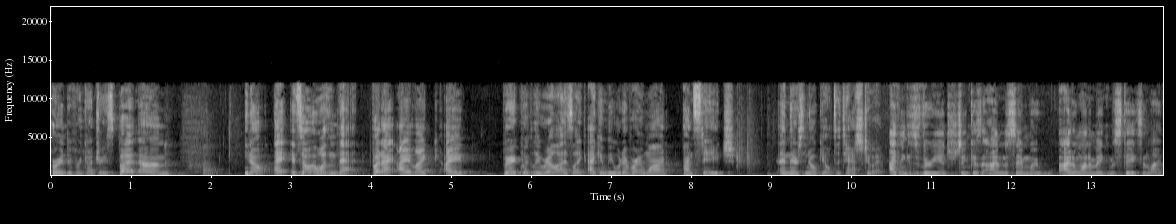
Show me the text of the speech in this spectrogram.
or in different countries. But um, you know, I, so it wasn't that. But I, I like I very quickly realized like I can be whatever I want on stage, and there's no guilt attached to it. I think it's very interesting because I'm the same way. I don't want to make mistakes in life,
